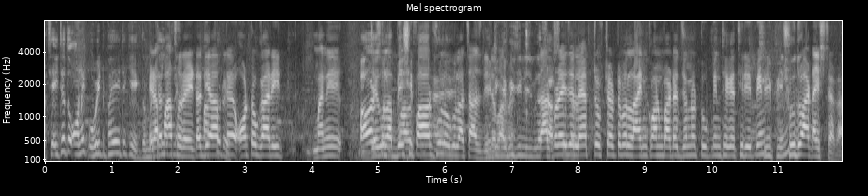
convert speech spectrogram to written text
আচ্ছা এটা তো অনেক ওয়েট ভাই এটা কি একদম এটা পাথরে এটা দিয়ে? আপনার অটো গাড়ি মানে যেগুলো বেশি পাওয়ারফুল হ্যাঁ। ওগুলা চার্জ দিতে পারবে। তারপরে এই যে ল্যাপটপ ট্যাপটপের লাইন কনভার্টের জন্য টু পিন থেকে থ্রি পিন শুধু আঠাইশ টাকা।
